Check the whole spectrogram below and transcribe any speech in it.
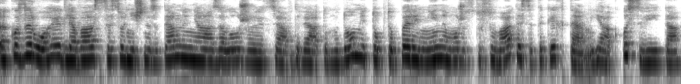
Е, Козироги для вас це сонячне затемнення заложується в дев'ятому домі, тобто переміни можуть стосуватися таких тем, як освіта,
